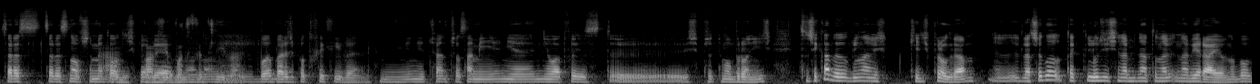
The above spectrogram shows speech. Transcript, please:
coraz, coraz nowsze metody Tak, się pojawiają. bardziej podchwytliwe. No, no, bardziej podchwytliwe. Nie, nie, cza- czasami nie, nie, niełatwo jest e, się przed tym obronić. Co ciekawe, oglądałem kiedyś program, e, dlaczego tak ludzie się na to na- nabierają, no bo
